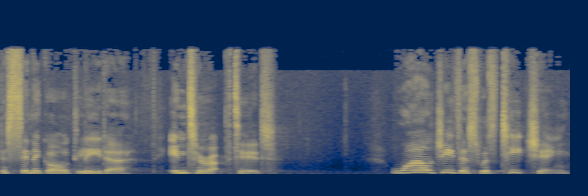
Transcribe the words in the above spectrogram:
the synagogue leader interrupted. While Jesus was teaching,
